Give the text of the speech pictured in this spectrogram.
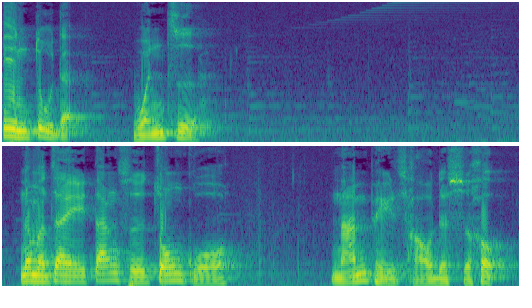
印度的文字。那么，在当时中国南北朝的时候，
